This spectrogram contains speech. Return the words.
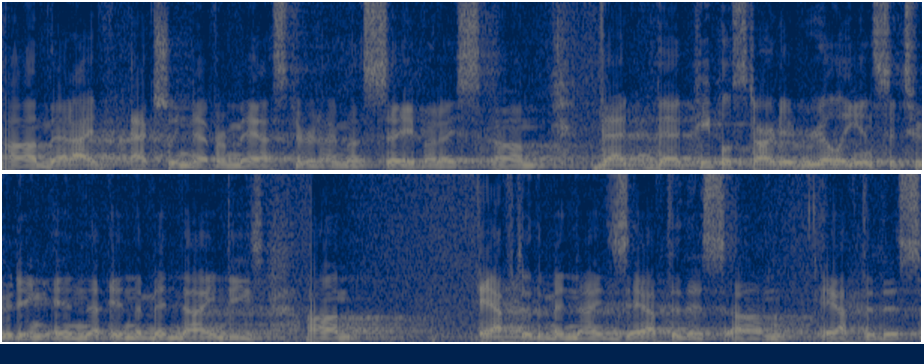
um, that I've actually never mastered, I must say, but I, um, that, that people started really instituting in the, in the mid 90s. Um, after the mid-90s, after this, um, after this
